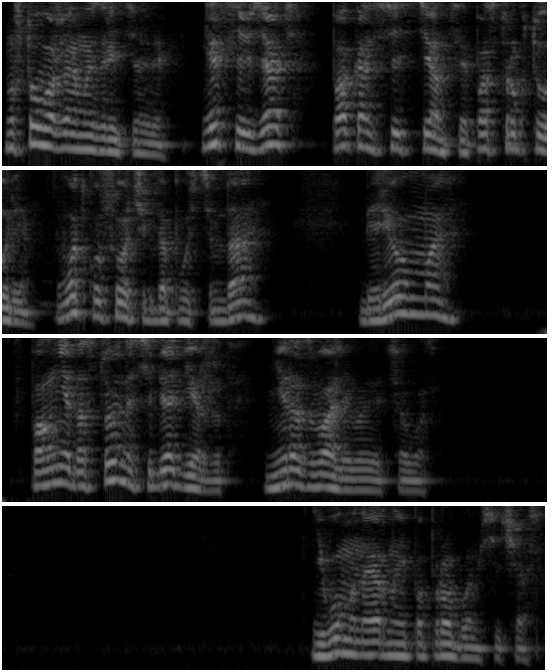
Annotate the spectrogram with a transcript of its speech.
Ну что, уважаемые зрители, если взять по консистенции, по структуре, вот кусочек, допустим, да, берем мы, вполне достойно себя держит, не разваливается вот. Его мы, наверное, и попробуем сейчас.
